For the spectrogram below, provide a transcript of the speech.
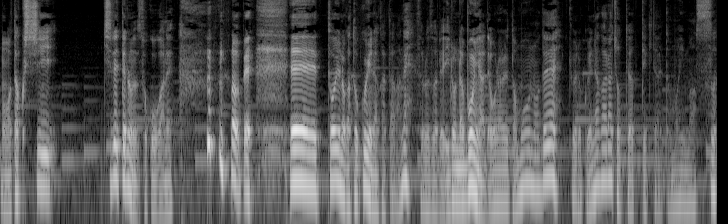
まあ私、知れてるので、そこがね。なので、えー、そういうのが得意な方がね、それぞれいろんな分野でおられると思うので、協力を得ながらちょっとやっていきたいと思います。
